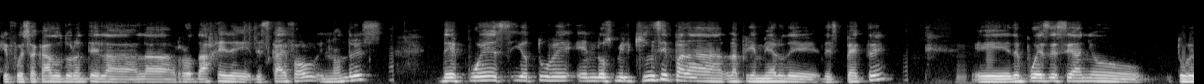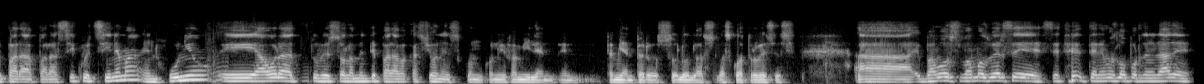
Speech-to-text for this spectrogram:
que fue sacado durante la, la rodaje de, de Skyfall en Londres. Después yo tuve en 2015 para la premiere de, de Spectre. Eh, después de ese año tuve para, para Secret Cinema en junio. Eh, ahora tuve solamente para vacaciones con, con mi familia en- en- también, pero solo las, las cuatro veces. Ah, vamos, vamos a ver si, si te- tenemos la oportunidad de,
